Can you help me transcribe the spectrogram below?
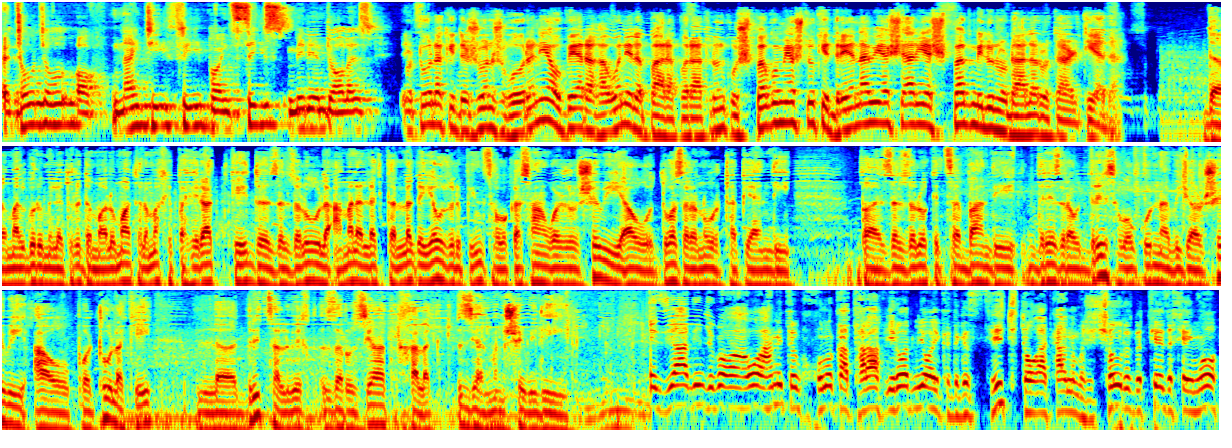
A total of 93.6 million dollars په ټوله کې د ژوند ژغورنې او بیا رغونې لپاره په راتلونکو شپږو میاشتو کې 93.6 میلیونو ډالرو ته اړتیا ده. د ملګرو ملتونو د معلوماتو له مخې په هرات کې د زلزلو له امله لږ تر لږه یو زر پنځه سوه کسان وژل شوي او دوه زره نور ټپیان دي. په زلزلو کې څه باندې درې زره او درې سوه کورونه ویجاړ شوي او په ټوله کې له درې څلوېښت زرو زیات خلک زیانمن شوي دي. زیاد این جگاه هوا همینطور خنک از طرف ایراد میآید که دیگه هیچ طاقت کار نباشد شورد به تیز خیمه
